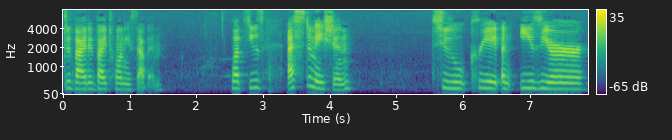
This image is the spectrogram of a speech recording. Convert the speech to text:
divided by 27? Let's use estimation to create an easier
